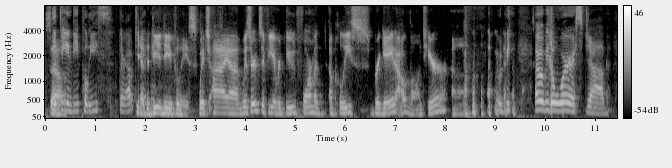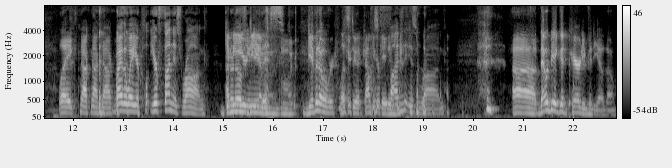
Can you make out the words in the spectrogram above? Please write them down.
So the D and D police, they're out. yeah, the D and D police. Which I uh, wizards, if you ever do form a, a police brigade, I'll volunteer. Uh, it would be that would be the worst job. Like knock knock knock. By the way, your your fun is wrong. Give me your you DM book. Give it over. Let's your, do it. Confiscated. Your fun is wrong. uh, that would be a good parody video, though.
